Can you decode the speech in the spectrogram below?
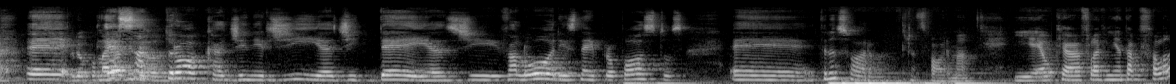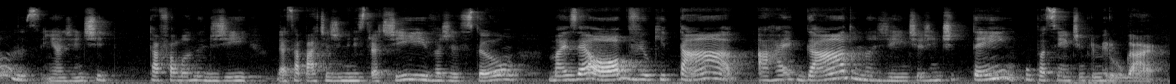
é, Grupo essa troca de energia, de ideias, de valores né, e propósitos é, transforma. transforma. E é o que a Flavinha estava falando, assim, a gente tá falando de dessa parte administrativa, gestão, mas é óbvio que tá arraigado na gente. A gente tem o paciente em primeiro lugar,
